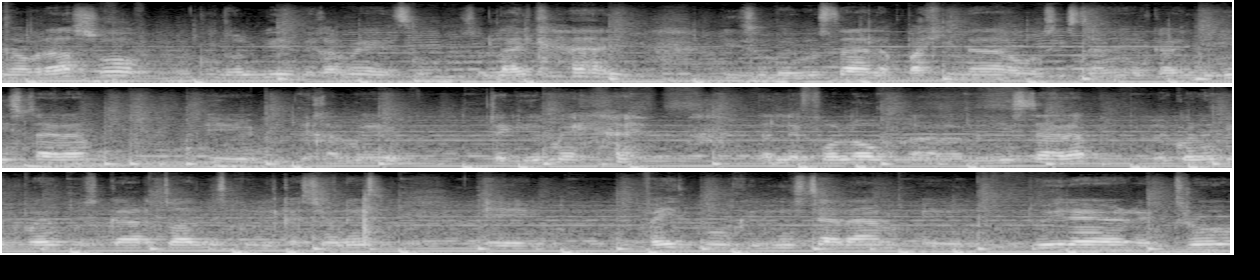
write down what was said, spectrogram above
un abrazo. No olviden dejarme su, like y su me gusta a la página o si están acá en mi Instagram, eh, dejarme seguirme, darle follow a mi Instagram. Recuerden que pueden buscar todas mis publicaciones en Facebook, en Instagram, Twitter, en True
